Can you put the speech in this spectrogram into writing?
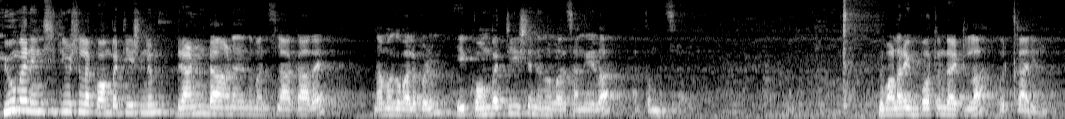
ഹ്യൂമൻ ഇൻസ്റ്റിറ്റ്യൂഷനിലെ കോമ്പറ്റീഷനും രണ്ടാണ് എന്ന് മനസ്സിലാക്കാതെ നമുക്ക് പലപ്പോഴും ഈ കോമ്പറ്റീഷൻ എന്നുള്ള സംഗീത അർത്ഥം മനസ്സിലാവും. ഇത് വളരെ ഇമ്പോർട്ടന്റ് ആയിട്ടുള്ള ഒരു കാര്യമാണ്.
